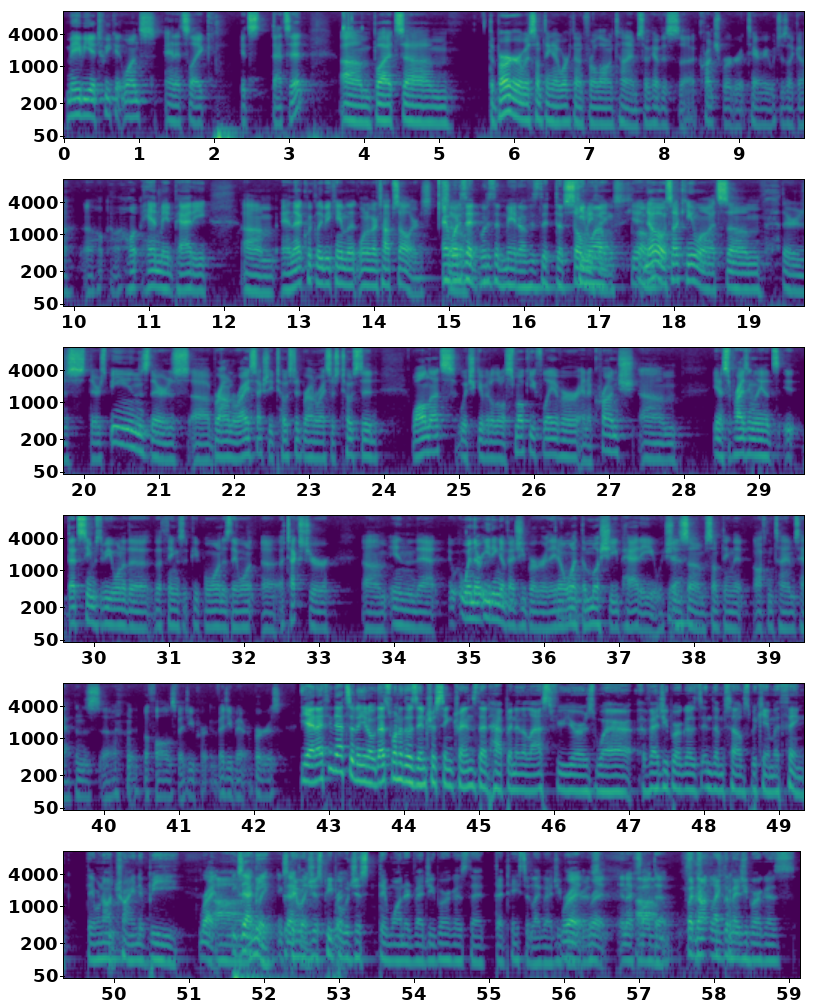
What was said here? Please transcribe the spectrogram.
maybe I tweak it once, and it's like it's that's it. Um, but um, the burger was something I worked on for a long time. So we have this uh, crunch burger at Terri, which is like a, a, a handmade patty um, and that quickly became the, one of our top sellers. And so, what is it? What is it made of? Is it the so quinoa? many things? Yeah, oh. No, it's not quinoa. It's um, there's there's beans, there's uh, brown rice, actually toasted brown rice. There's toasted walnuts, which give it a little smoky flavor and a crunch. Um, you know, surprisingly, it's, it, that seems to be one of the, the things that people want is they want a, a texture um, in that when they're eating a veggie burger, they don't want the mushy patty, which yeah. is um, something that oftentimes happens uh, befalls veggie veggie burgers. Yeah, and I think that's a, you know that's one of those interesting trends that happened in the last few years where veggie burgers in themselves became a thing. They were not trying to be right uh, exactly meat, exactly. They were just people right. would just they wanted veggie burgers that that tasted like veggie right, burgers. Right, right. And I thought um, that, but not like the veggie burgers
